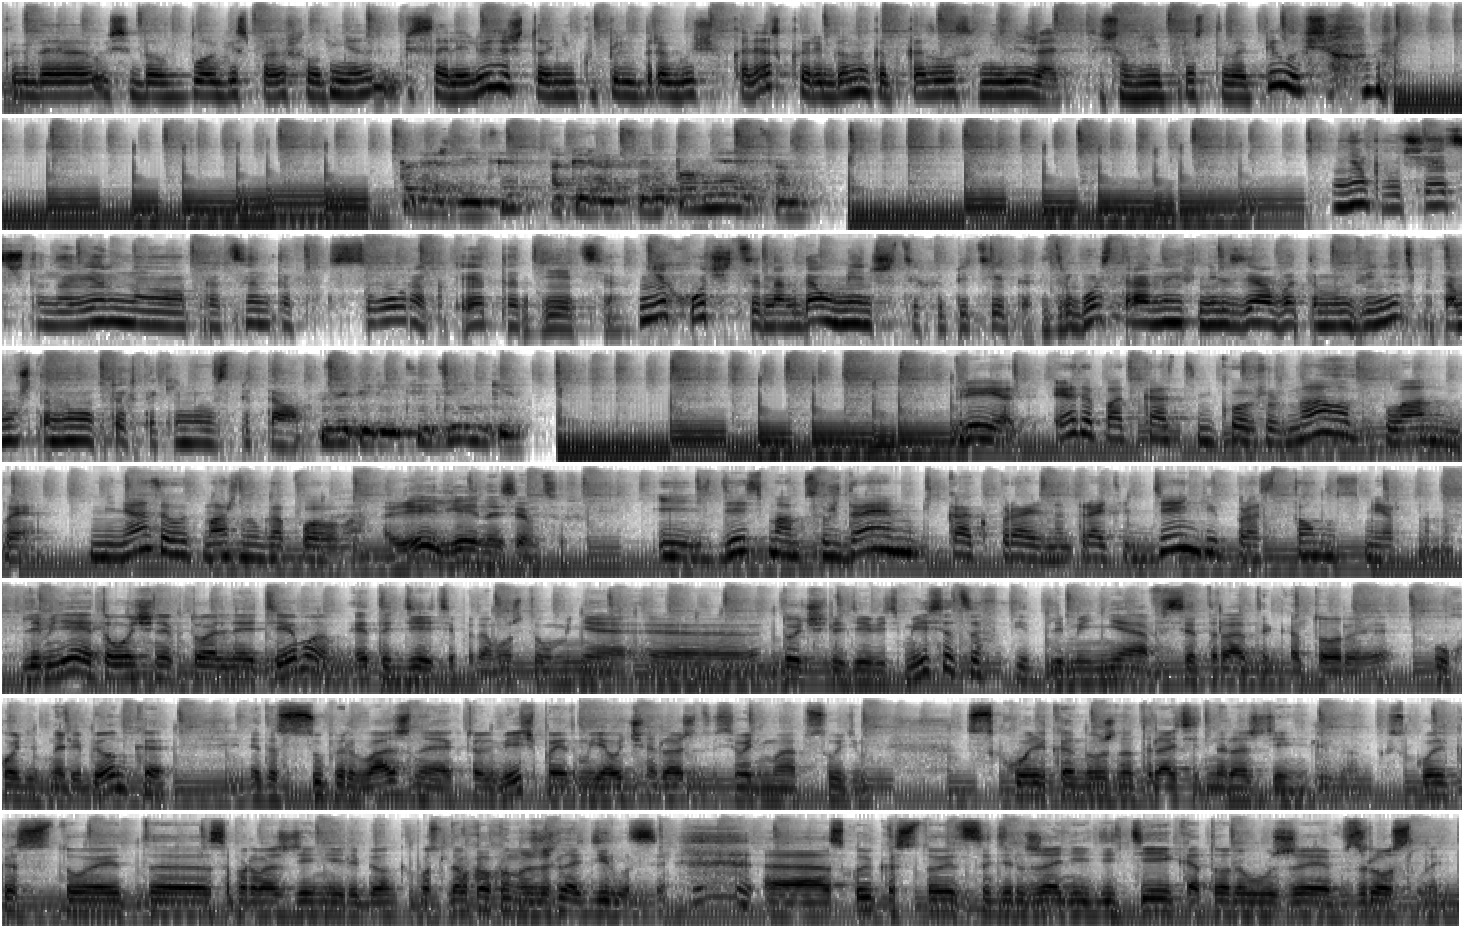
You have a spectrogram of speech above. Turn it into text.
Когда я у себя в блоге спрашивала, мне писали люди, что они купили дорогущую коляску, а ребенок отказывался в ней лежать. То есть он в ней просто вопил и все. Подождите, операция выполняется. У меня получается, что, наверное, процентов 40 – это дети. Мне хочется иногда уменьшить их аппетиты. С другой стороны, их нельзя в этом обвинить, потому что, ну, кто их такими воспитал? Заберите деньги. Привет! Это подкаст Тинькофф журнала «План Б». Меня зовут Маша Долгополова. А я Илья Иноземцев. И здесь мы обсуждаем, как правильно тратить деньги простому смертному. Для меня это очень актуальная тема. Это дети, потому что у меня э, дочери 9 месяцев, и для меня все траты, которые уходят на ребенка, это супер важная актуальная вещь, поэтому я очень рад, что сегодня мы обсудим, сколько нужно тратить на рождение ребенка, сколько стоит э, сопровождение ребенка после того, как он уже родился, э, сколько стоит содержание детей, которые уже взрослые.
